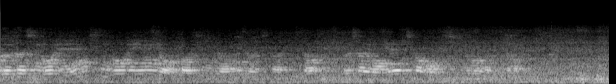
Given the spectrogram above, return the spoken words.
고려자 신도림, 신도림 역과 진정이 열차입니다. 열차용의 차고 진행합니다.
